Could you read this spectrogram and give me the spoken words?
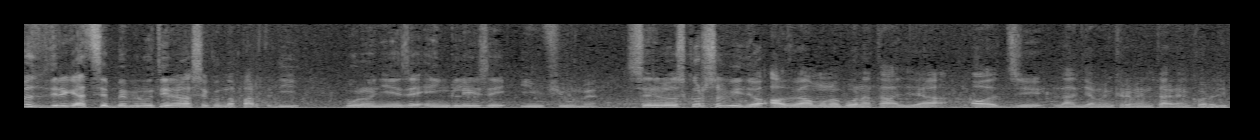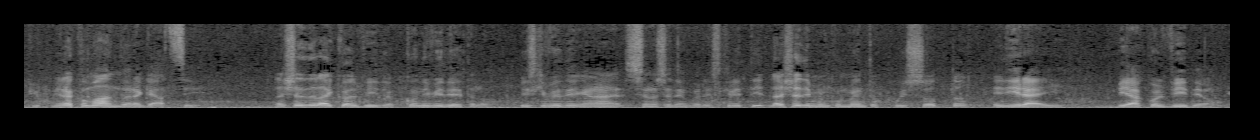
Salve a tutti ragazzi e benvenuti nella seconda parte di bolognese e inglese in fiume. Se nello scorso video avevamo una buona taglia, oggi la andiamo a incrementare ancora di più. Mi raccomando ragazzi, lasciate like al video, condividetelo, iscrivetevi al canale se non siete ancora iscritti, lasciatemi un commento qui sotto e direi via col video.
